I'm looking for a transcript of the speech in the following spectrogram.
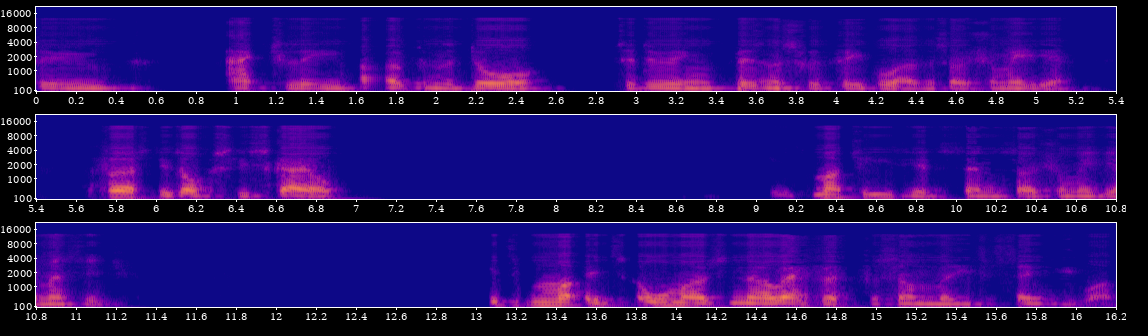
to actually open the door to doing business with people over social media. The first is obviously scale. It's much easier to send a social media message. It's, it's almost no effort for somebody to send you one.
